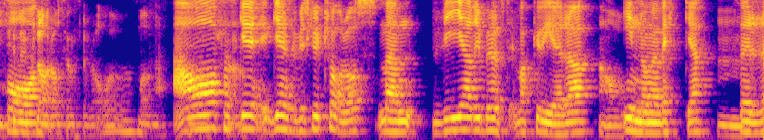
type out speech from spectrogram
Vi skulle ha- klara oss ganska bra. Man- Ja, fast gre- grejen är att vi skulle klara oss men vi hade ju behövt evakuera Ja. inom en vecka. Mm. För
